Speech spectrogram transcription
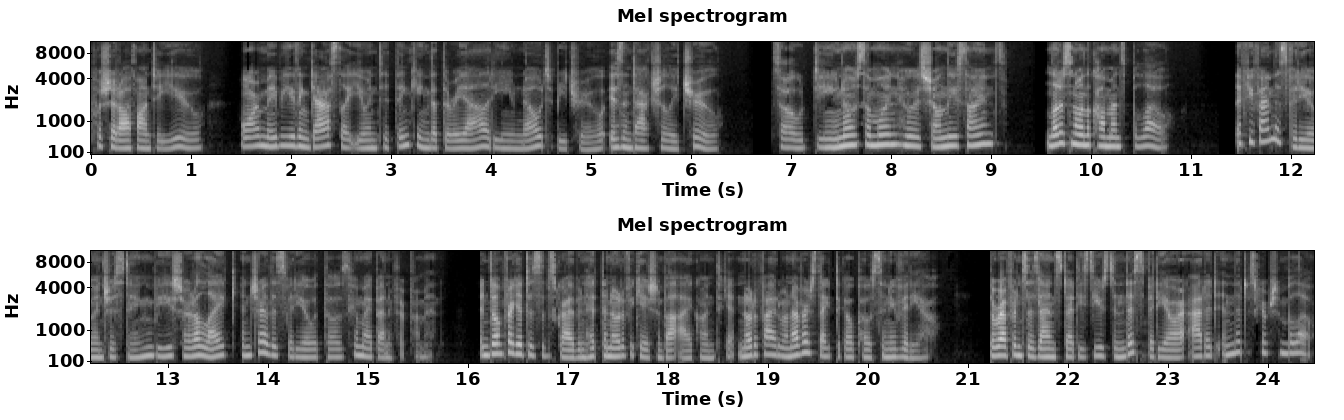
push it off onto you, or maybe even gaslight you into thinking that the reality you know to be true isn't actually true. So do you know someone who has shown these signs? Let us know in the comments below. If you find this video interesting, be sure to like and share this video with those who might benefit from it. And don't forget to subscribe and hit the notification bell icon to get notified whenever Psych2Go posts a new video. The references and studies used in this video are added in the description below.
